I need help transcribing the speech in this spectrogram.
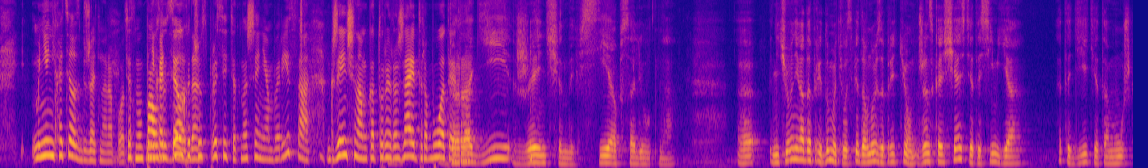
мне не хотелось бежать на работу. Сейчас мы Не паузу хотела, да. Хочу спросить отношение Бориса к женщинам, которые рожают и работают. Дорогие женщины, все абсолютно. Э, Ничего не надо придумать, велосипед давно изобретен. Женское счастье – это семья, это дети, это муж.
